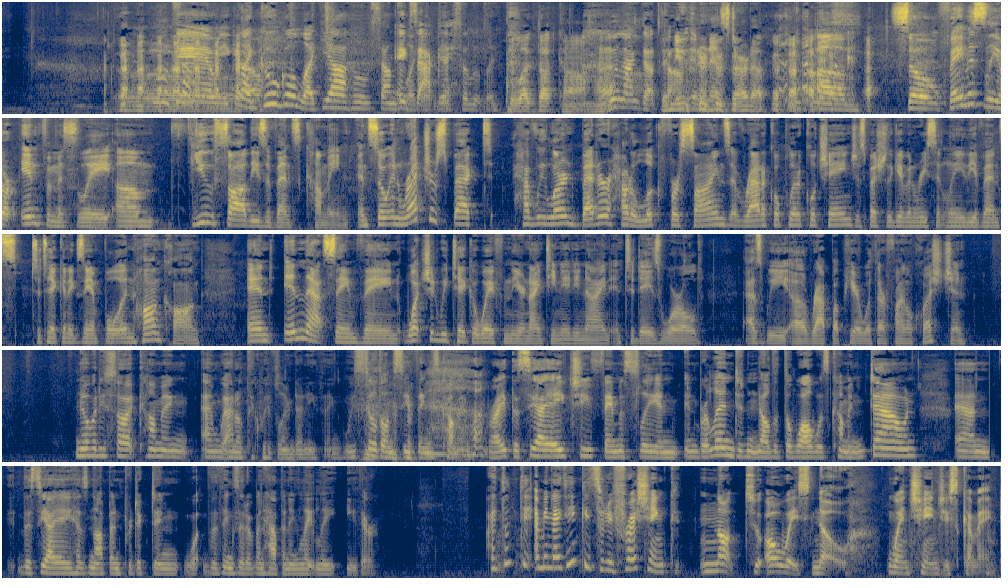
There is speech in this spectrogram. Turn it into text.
there we go. Like Google, like Yahoo, sounds Exactly. like it. absolutely. Gulag.com, huh? Gulag.com. The new internet startup. um, so, famously or infamously, um, few saw these events coming. And so, in retrospect, have we learned better how to look for signs of radical political change, especially given recently the events, to take an example, in Hong Kong? And in that same vein, what should we take away from the year 1989 in today's world as we uh, wrap up here with our final question? Nobody saw it coming, and I don't think we've learned anything. We still don't see things coming, right? The CIA chief famously in, in Berlin didn't know that the wall was coming down, and the CIA has not been predicting what, the things that have been happening lately either. I don't think. I mean, I think it's refreshing not to always know when change is coming.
